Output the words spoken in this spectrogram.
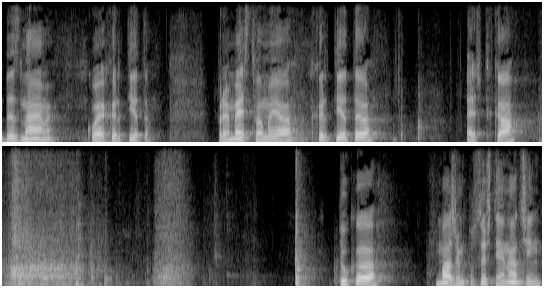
Да знаеме кое е хартията. Преместваме я хартията ето така. Тук мажем по същия начин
